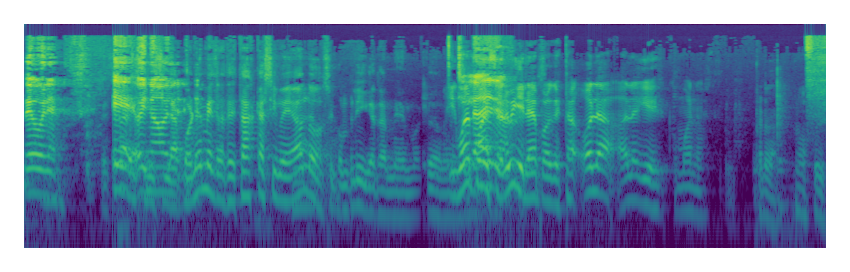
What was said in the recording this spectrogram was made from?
De una. Eh, hoy si, no si la pones mientras te estás casi medando, se complica también. boludo. Igual Claro. puede servir, ¿eh? Porque está, hola, hola, y es como, bueno, perdón, no fui.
